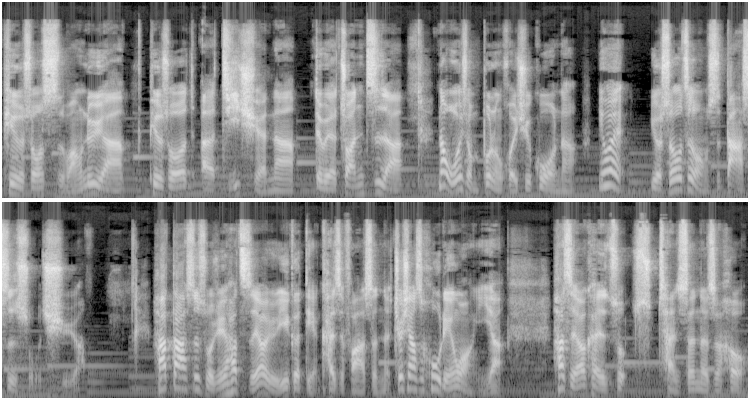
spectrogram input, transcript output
譬如说死亡率啊，譬如说呃集权啊，对不对？专制啊，那我为什么不能回去过呢？因为有时候这种是大势所趋啊，它大势所趋，它只要有一个点开始发生的，就像是互联网一样，它只要开始做产生了之后，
